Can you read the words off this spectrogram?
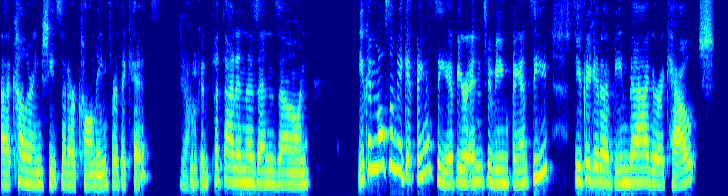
uh, coloring sheets that are calming for the kids. Yeah. You can put that in the Zen zone. You can also make it fancy if you're into being fancy. You could get a beanbag or a couch,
